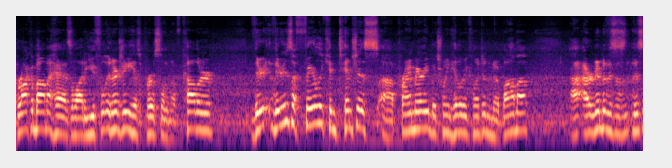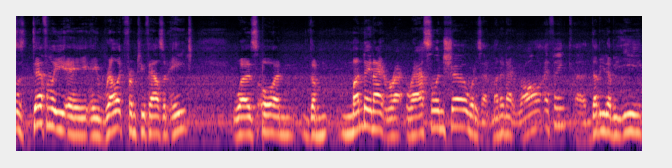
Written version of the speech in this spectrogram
Barack Obama has a lot of youthful energy. He has a person of color. There, there is a fairly contentious uh, primary between Hillary Clinton and Obama. Uh, I remember this is this is definitely a, a relic from 2008. Was on the Monday Night Wrestling show. What is that? Monday Night Raw, I think. Uh, WWE.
